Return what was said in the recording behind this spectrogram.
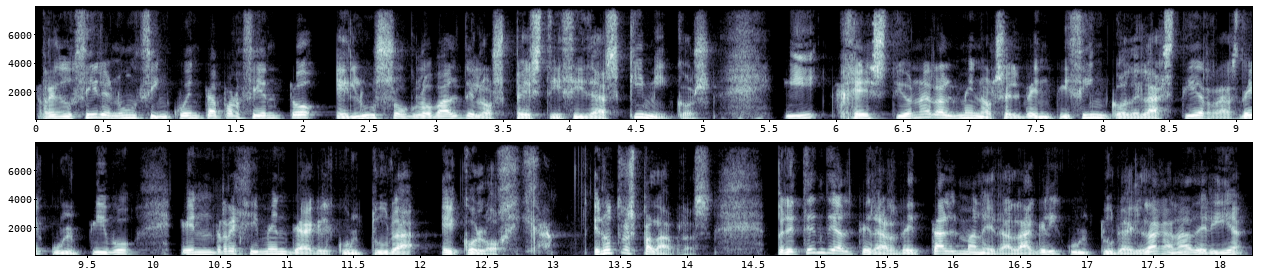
reducir en un 50% el uso global de los pesticidas químicos y gestionar al menos el 25% de las tierras de cultivo en régimen de agricultura ecológica. En otras palabras, pretende alterar de tal manera la agricultura y la ganadería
